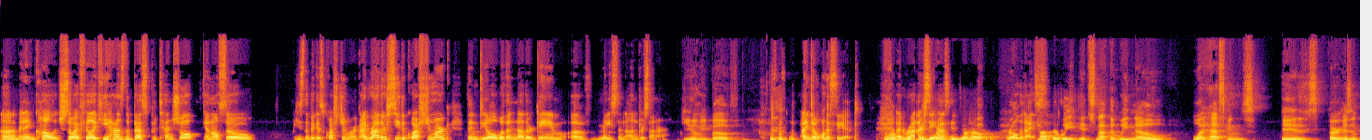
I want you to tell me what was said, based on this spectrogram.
um, and in college. So I feel like he has the best potential and also he's the biggest question mark. I'd rather see the question mark than deal with another game of Mason under center. You and me both. I don't want to see it. Oh, I'd rather see Haskins. You know how, roll the dice. Not that we. It's not that we know what Haskins is or isn't,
